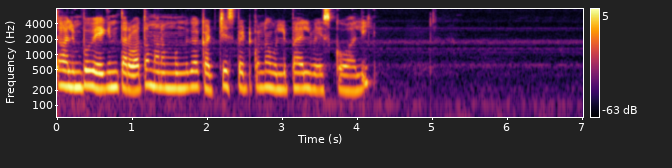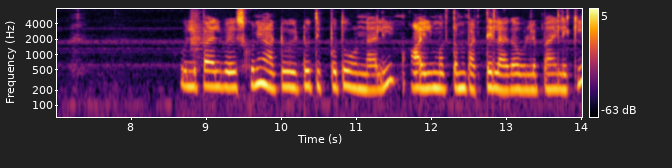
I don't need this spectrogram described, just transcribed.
తాలింపు వేగిన తర్వాత మనం ముందుగా కట్ చేసి పెట్టుకున్న ఉల్లిపాయలు వేసుకోవాలి. ఉల్లిపాయలు వేసుకుని అటు ఇటు తిప్పుతూ ఉండాలి. ఆయిల్ మొత్తం పట్టేలాగా ఉల్లిపాయలకి.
